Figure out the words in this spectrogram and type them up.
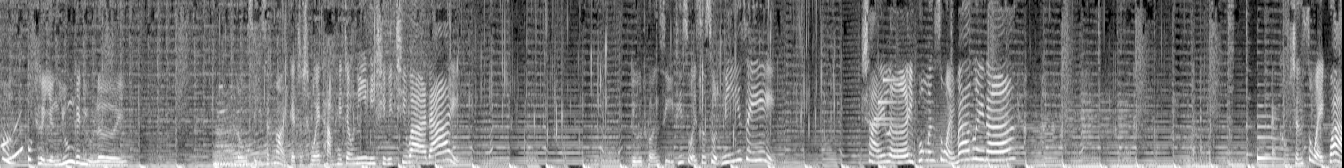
เฮ้ยพวกเธอยังยุ่งกันอยู่เลย ลงสีสักหน่อยก็จะช่วยทำให้เจ้านี่มีชีวิตชีวาได้ ดูโทนสีที่สวยสุดๆนี้สิ ใช่เลย พวกมันสวยมากเลยนะ ฉันสวยกว่า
